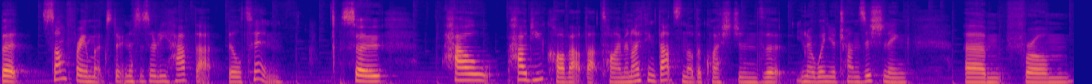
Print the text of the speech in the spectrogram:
But some frameworks don't necessarily have that built in. So how, how do you carve out that time? And I think that's another question that, you know, when you're transitioning um, from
